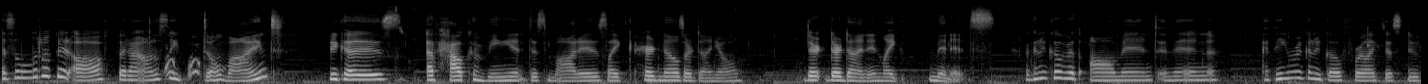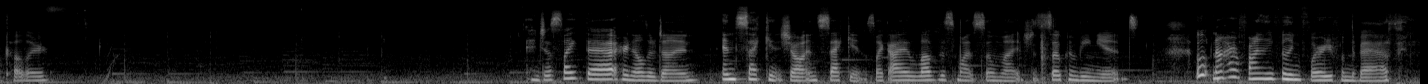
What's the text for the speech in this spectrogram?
it's a little bit off, but I honestly don't mind because of how convenient this mod is. Like her nails are done, y'all. They're they're done in like minutes. We're gonna go with almond and then I think we're gonna go for like this nude color. And just like that, her nails are done. In seconds, y'all, in seconds. Like, I love this mod so much. It's so convenient. Oh, now her finally feeling flirty from the bath.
